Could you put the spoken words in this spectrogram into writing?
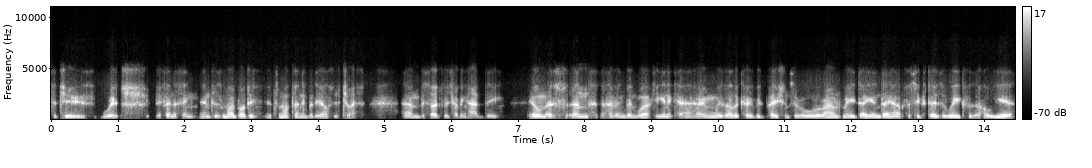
to choose which, if anything, enters my body. It's not anybody else's choice. Um, besides which, having had the illness and having been working in a care home with other COVID patients who are all around me day in, day out for six days a week for the whole year,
